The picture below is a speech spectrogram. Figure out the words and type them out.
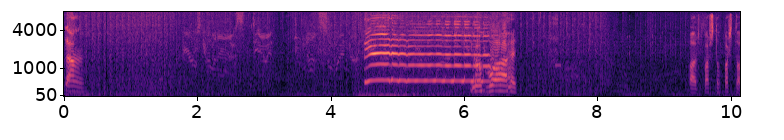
Gun. No właśnie. Patrz, patrz to, patrz to.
